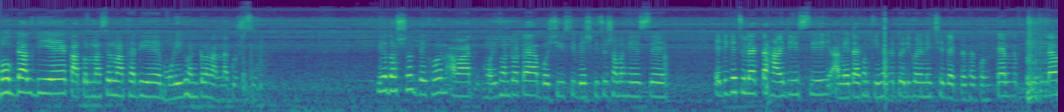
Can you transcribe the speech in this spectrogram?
মুগ ডাল দিয়ে, কাতল মাছের মাথা দিয়ে মুড়ি ঘন্ট রান্না করছি। প্রিয় দর্শক, দেখুন, আমার মুড়ি ঘন্টটা বসিয়েছি, বেশ কিছু সময় হয়েছে। এদিকে চুলে একটা হাঁড়ি দিয়েছি। আমি এটা এখন কীভাবে তৈরি করে নিচ্ছি দেখতে থাকুন। তেল দিয়ে দিলাম।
